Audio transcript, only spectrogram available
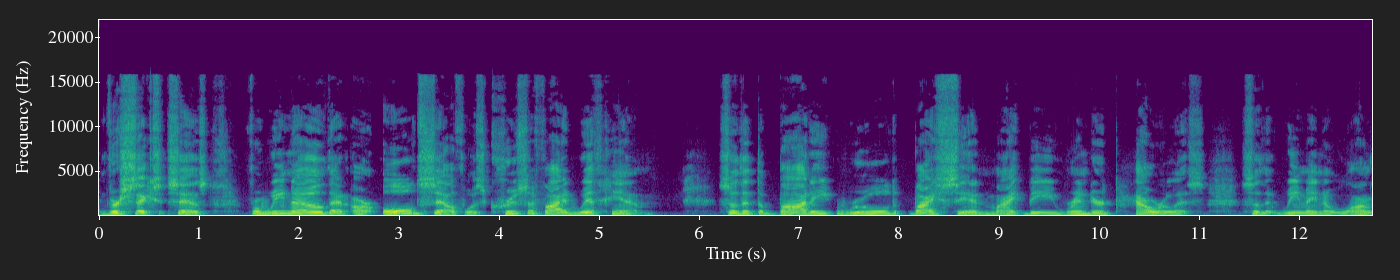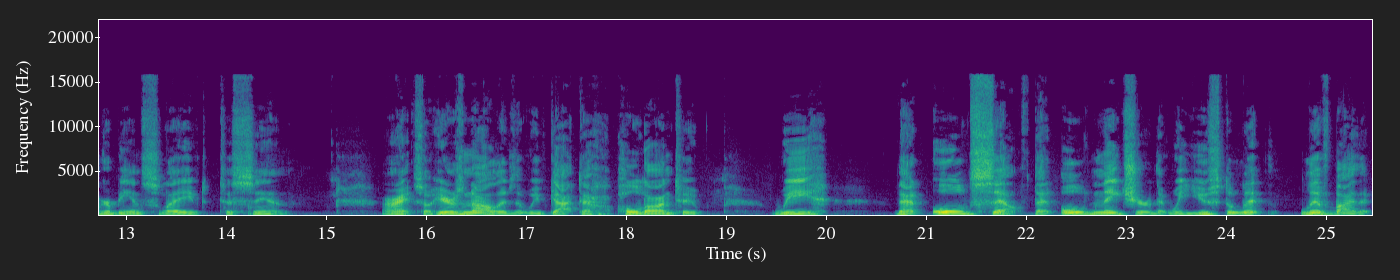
In verse 6 it says, For we know that our old self was crucified with him, so that the body ruled by sin might be rendered powerless, so that we may no longer be enslaved to sin. All right, so here's knowledge that we've got to hold on to. We, that old self, that old nature that we used to live, live by, that,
